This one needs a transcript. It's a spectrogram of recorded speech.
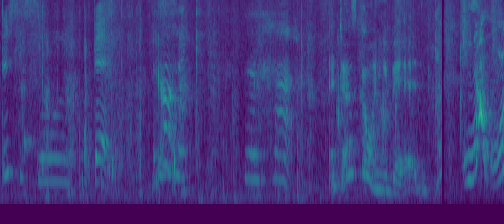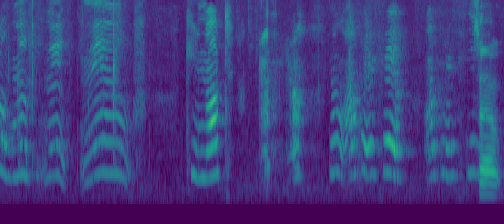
This is the bed. Yeah, it does go in your bed. No, no, move, move, move. Cannot. No, I can see. I can see. So,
